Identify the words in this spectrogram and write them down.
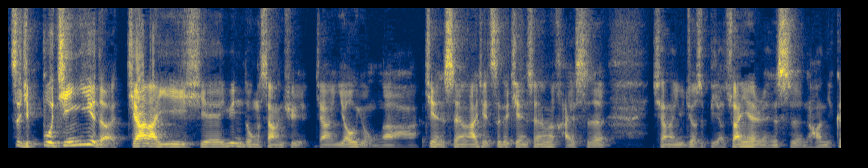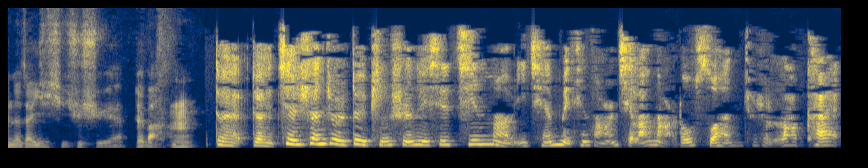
自己不经意的加了一些运动上去，像游泳啊、健身，而且这个健身还是相当于就是比较专业人士，然后你跟着在一起去学，对吧？嗯。对对，健身就是对平时那些筋嘛，以前每天早上起来哪儿都酸，就是拉不开，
